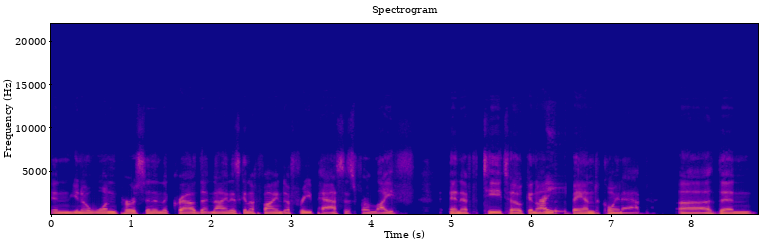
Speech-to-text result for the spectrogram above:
and you know one person in the crowd that night is going to find a free passes for life NFT token on right. the Bandcoin app uh, then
